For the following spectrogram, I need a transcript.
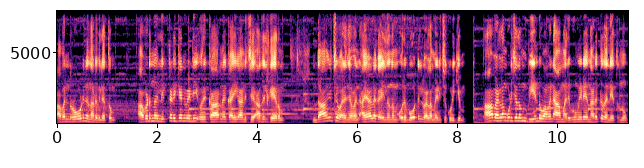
അവൻ റോഡിന് നടുവിലെത്തും. അവിടുന്ന് ലിഫ്റ്റ് അടിക്കാൻ വേണ്ടി ഒരു കാറിന് കൈ കാണിച്ച് അതിൽ കയറും. ദാഹിച്ച് വരഞ്ഞവൻ അയാളുടെ കയ്യിൽ നിന്നും ഒരു ബോട്ടിൽ വെള്ളം മേടിച്ച് കുടിക്കും. ആ വെള്ളം കുടിച്ചതും വീണ്ടും അവൻ ആ മരുഭൂമിയുടെ നടുക്ക് തന്നെ എത്തുന്നു.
